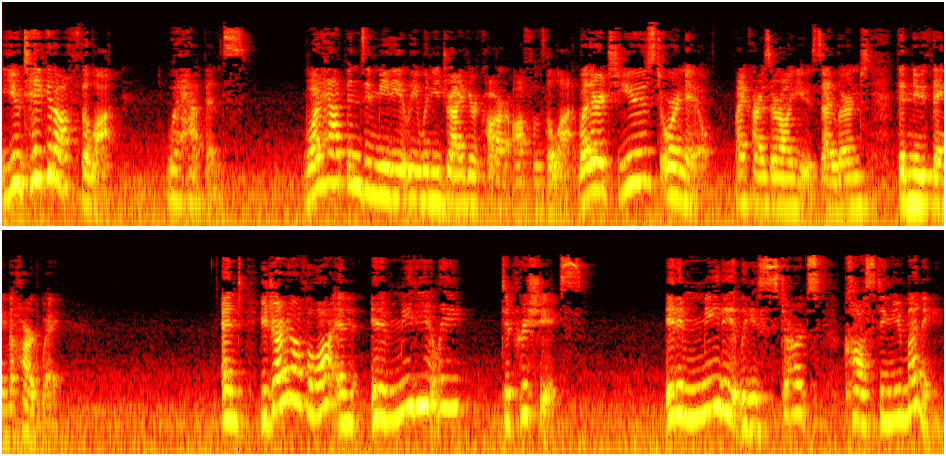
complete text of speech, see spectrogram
you take it off the lot. What happens? What happens immediately when you drive your car off of the lot, whether it's used or new? My cars are all used. I learned the new thing the hard way. And you drive it off a lot and it immediately depreciates. It immediately starts costing you money.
